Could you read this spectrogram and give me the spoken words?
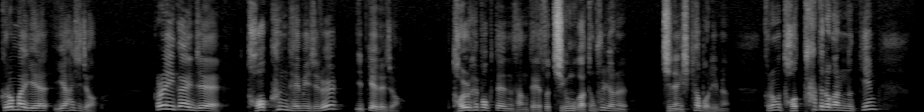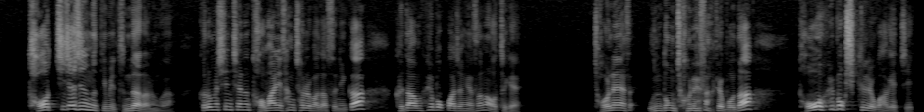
그런 말 이해, 이해하시죠? 그러니까 이제 더 큰 데미지를 입게 되죠. 덜 회복된 상태에서 지금과 같은 훈련을 진행시켜 버리면 그러면 더 타들어가는 느낌, 더 찢어지는 느낌이 든다라는 거야. 그러면 신체는 더 많이 상처를 받았으니까 그 다음 회복 과정에서는 어떻게 전에 운동 전의 상태보다 더 회복시키려고 하겠지.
